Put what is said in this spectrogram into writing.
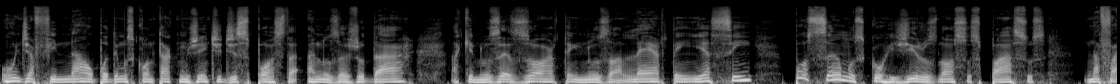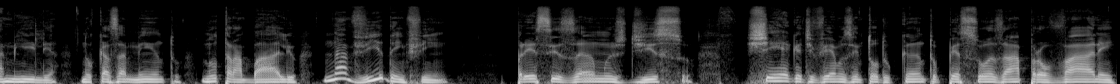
onde afinal podemos contar com gente disposta a nos ajudar, a que nos exortem, nos alertem e assim possamos corrigir os nossos passos na família, no casamento, no trabalho, na vida, enfim. Precisamos disso. Chega de vermos em todo canto pessoas a aprovarem,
